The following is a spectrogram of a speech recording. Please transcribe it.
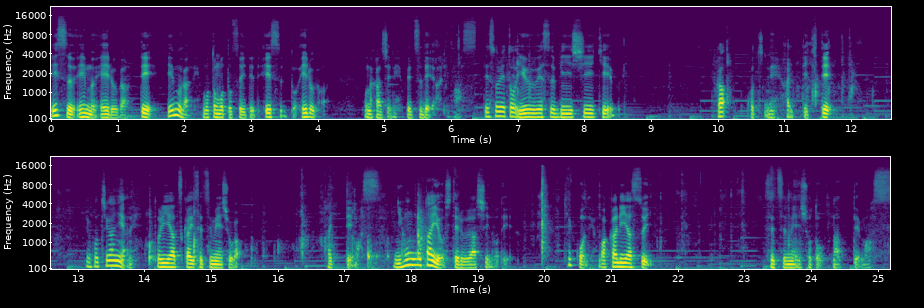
SML があって M がねもともとついてて S と L がこんな感じでね別であります。でそれと USB-C ケーブルがこっちね入ってきてでこっち側にはね取扱説明書が入ってます。日本語対応してるらしいので結構ね分かりやすい説明書となってます。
